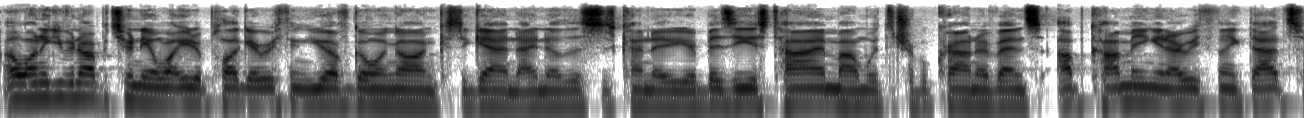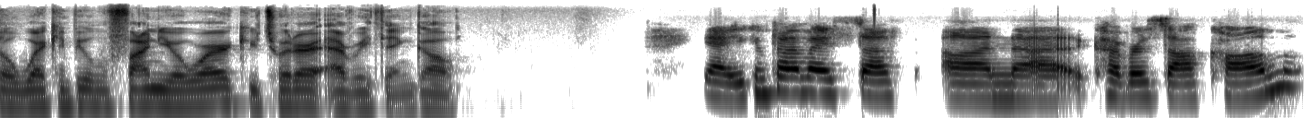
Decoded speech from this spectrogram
I want to give you an opportunity. I want you to plug everything you have going on because again, I know this is kind of your busiest time um, with the Triple Crown events upcoming and everything like that. So where can people find your work, your Twitter, everything? Go. Yeah, you can find my stuff on uh, covers.com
